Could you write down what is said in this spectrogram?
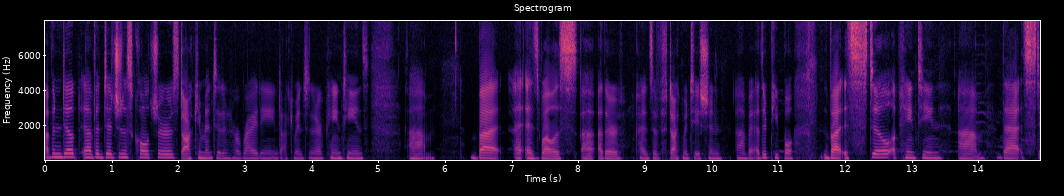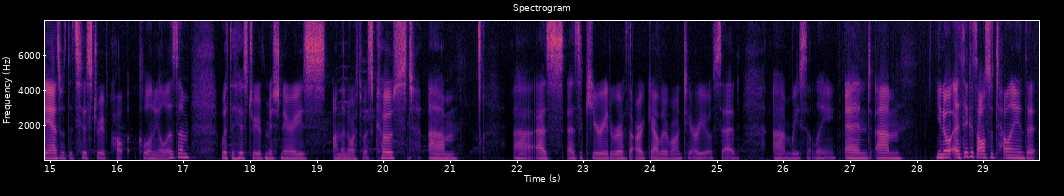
of, indi- of indigenous cultures, documented in her writing, documented in her paintings, um, but as well as uh, other kinds of documentation uh, by other people. But it's still a painting um, that stands with its history of col- colonialism, with the history of missionaries on the northwest coast. Um, uh, as as the curator of the Art Gallery of Ontario said um, recently, and um, you know, I think it's also telling that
